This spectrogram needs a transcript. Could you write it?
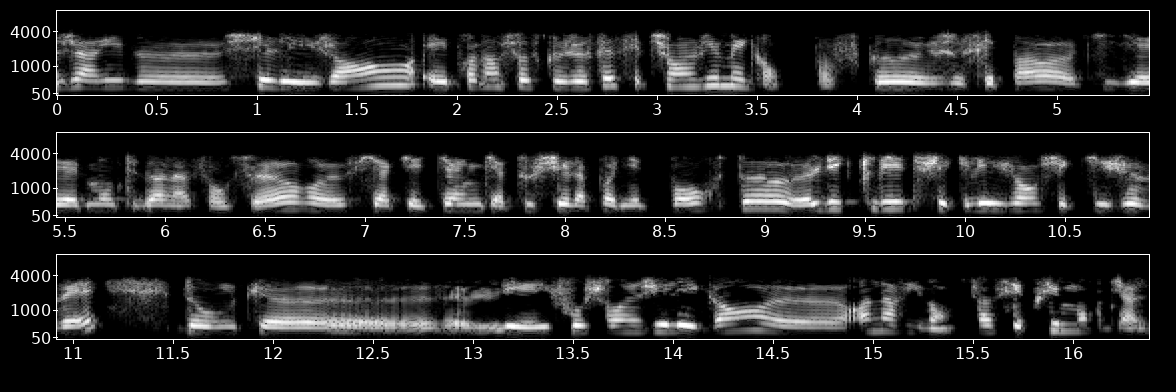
j'arrive euh, chez les gens, et première chose que je fais, c'est de changer mes gants. Parce que je sais pas qui est monté dans l'ascenseur, euh, s'il y a quelqu'un qui a touché la poignée de porte, euh, les clés de chez les gens chez qui je vais. Donc, euh, il faut changer les gants euh, en arrivant. Ça, c'est primordial.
